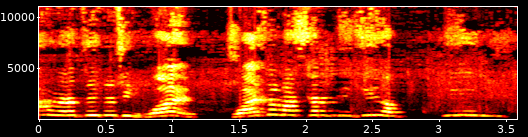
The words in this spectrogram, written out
আমরা ঠিক আছে ওয়াই ওয়াই তো মাস্টার কি All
